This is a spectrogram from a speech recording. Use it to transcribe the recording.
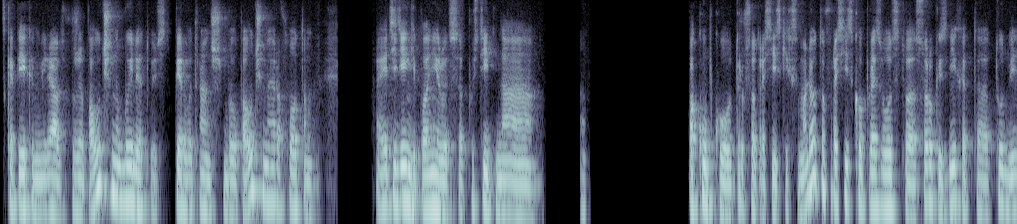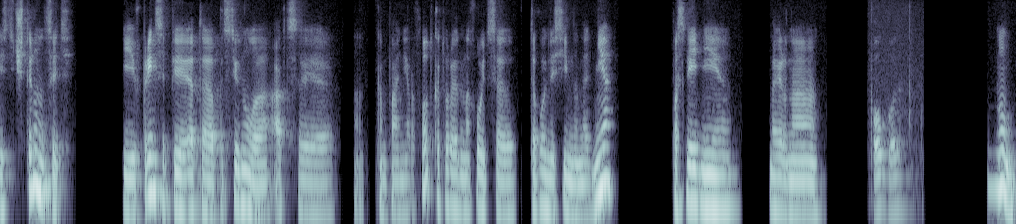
с копейками миллиардов уже получены были, то есть первый транш был получен Аэрофлотом. А Эти деньги планируется пустить на покупку 300 российских самолетов российского производства. 40 из них это Ту-214. И, в принципе, это подстегнуло акции а, компании Аэрофлот, которая находится довольно сильно на дне последние, наверное, Полгода. ну,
